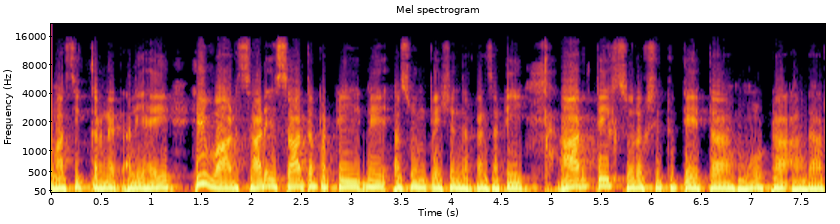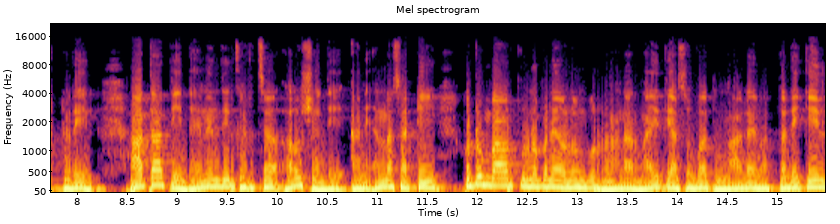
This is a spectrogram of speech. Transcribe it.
मासिक करण्यात आली आहे. ही वाढ साडेसात पटीने असून पेन्शनधारकांसाठी आर्थिक सुरक्षिततेचा मोठा आधार ठरेल. आता ते दैनंदिन खर्च औषधे आणि अन्नासाठी कुटुंबावर पूर्णपणे अवलंबून राहणार नाहीत. यासोबत महागाई भत्ता देखील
